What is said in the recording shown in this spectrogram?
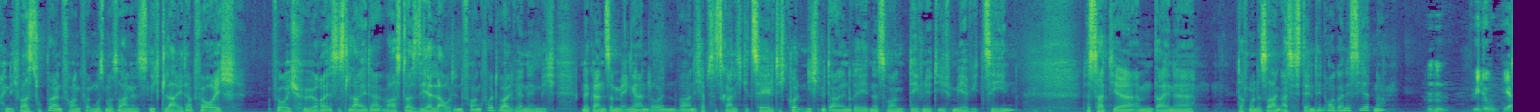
eigentlich war es super in Frankfurt, muss man sagen. Es ist nicht leider für euch. Für euch Hörer ist es leider, war es da sehr laut in Frankfurt, weil wir nämlich eine ganze Menge an Leuten waren. Ich habe es jetzt gar nicht gezählt, ich konnte nicht mit allen reden, es waren definitiv mehr wie zehn. Das hat ja ähm, deine, darf man das sagen, Assistentin organisiert, ne? Mhm. Widung, ja.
